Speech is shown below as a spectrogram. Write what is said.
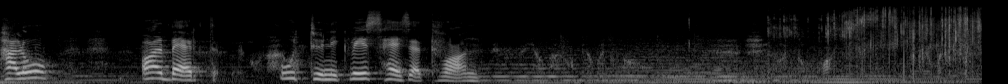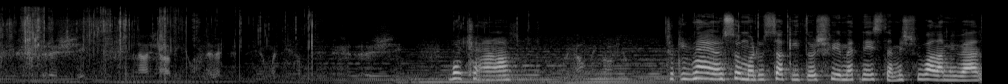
Halló? Albert, úgy tűnik vészhelyzet van. Bocsánat. Csak egy nagyon szomorú szakítós filmet néztem, és valamivel...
